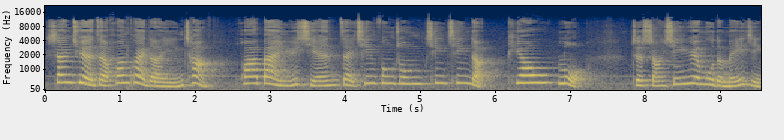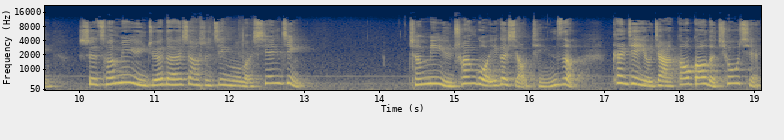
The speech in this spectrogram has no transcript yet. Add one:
山雀在欢快地吟唱，花瓣榆钱在清风中轻轻地。飘落，这赏心悦目的美景使陈明允觉得像是进入了仙境。陈明允穿过一个小亭子，看见有架高高的秋千，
